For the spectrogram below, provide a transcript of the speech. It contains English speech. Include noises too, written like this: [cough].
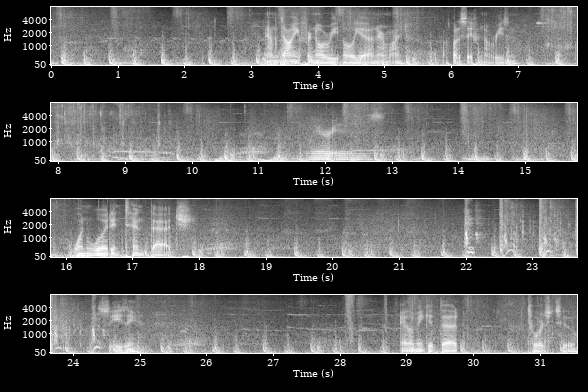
I'm dying for no re- Oh yeah, never mind. I was about to say for no reason. Where is... One wood and ten thatch. It's easy. Let me get that torch too.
